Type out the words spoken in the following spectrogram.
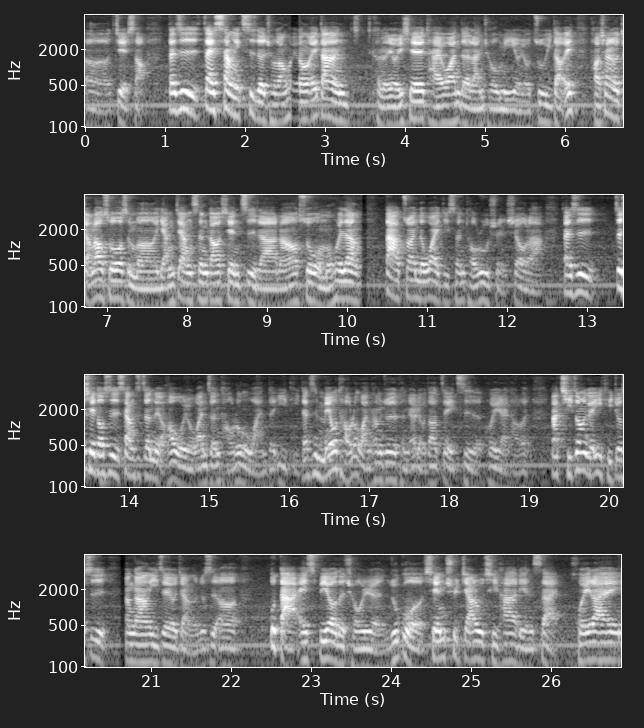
呃介绍。但是在上一次的球团会中，哎、当然可能有一些台湾的篮球迷有有注意到，哎、好像有讲到说什么洋将身高限制啦，然后说我们会让大专的外籍生投入选秀啦，但是这些都是上次真的有和我有完整讨论完的议题，但是没有讨论完，他们就是可能要留到这一次会议来讨论。那其中一个议题就是刚刚 EJ 有讲的，就是呃不打 SBO 的球员，如果先去加入其他的联赛，回来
